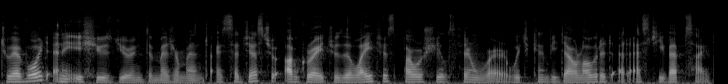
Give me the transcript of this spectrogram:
To avoid any issues during the measurement, I suggest to upgrade to the latest PowerShield firmware which can be downloaded at ST website.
